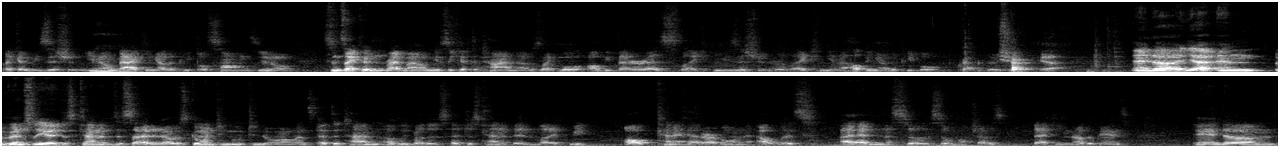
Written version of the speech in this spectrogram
like a musician, you know, Mhm. backing other people's songs, you know. Since I couldn't write my own music at the time, I was like, well, I'll be better as like a musician or like you know helping other people craft their Sure. Yeah. and uh, yeah, and eventually I just kind of decided I was going to move to New Orleans. At the time, Ugly Brothers had just kind of been like, we all kind of had our own outlets. I hadn't necessarily so much, I was backing in other bands. And um,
